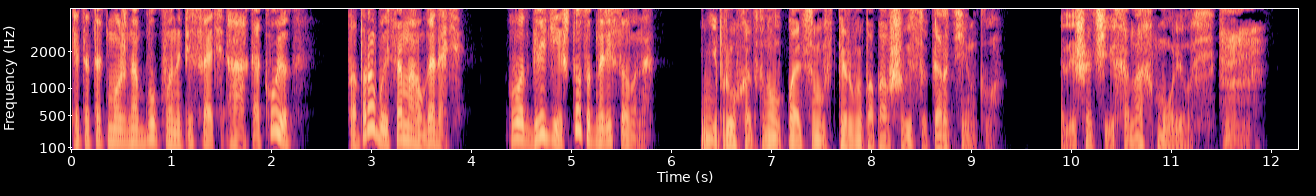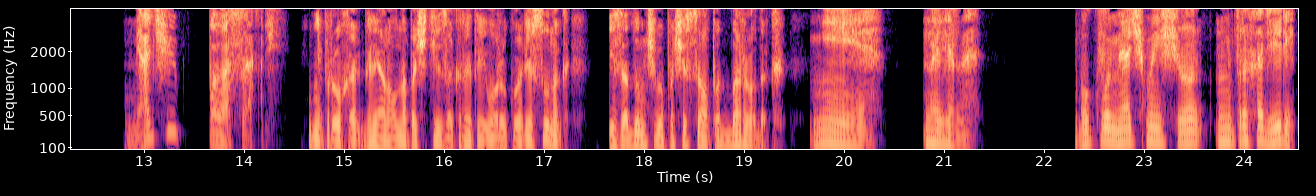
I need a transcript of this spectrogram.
Это так можно букву написать. А какую? Попробуй сама угадать. Вот, гляди, что тут нарисовано?» Непрух откнул пальцем в первую попавшуюся картинку. Лишачиха нахмурилась. Хм. «Мяч полосатый». Непруха глянул на почти закрытый его рукой рисунок и задумчиво почесал подбородок. «Не, наверное. Букву мяч мы еще не проходили.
